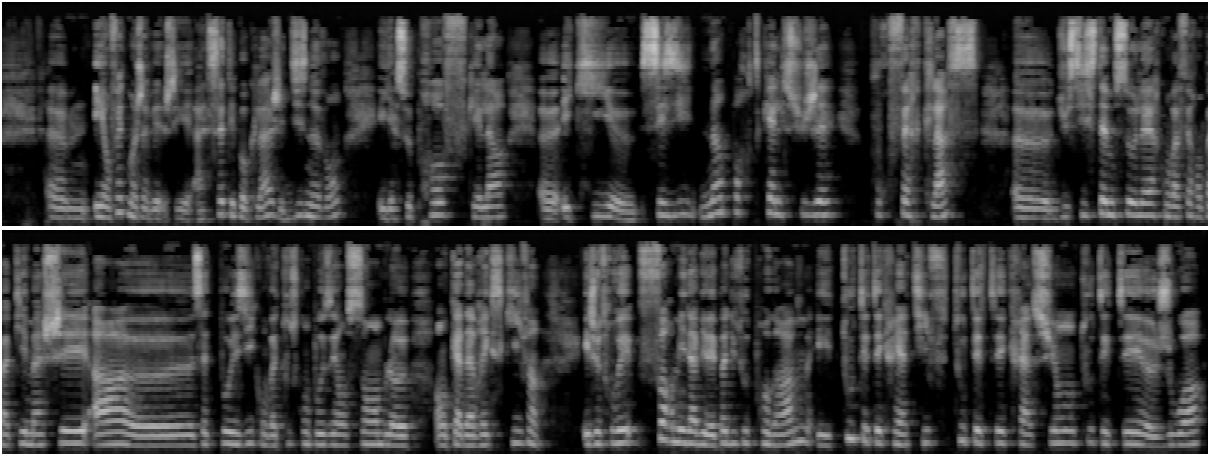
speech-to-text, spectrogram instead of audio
Euh, et en fait, moi, j'avais, à cette époque-là, j'ai 19 ans, et il y a ce prof qui est là euh, et qui euh, saisit n'importe quel sujet pour faire classe, euh, du système solaire qu'on va faire en papier mâché à euh, cette poésie qu'on va tous composer ensemble euh, en cadavre exquis. Et je trouvais formidable. Il n'y avait pas du tout de programme et tout était créatif, tout était création, tout était joie.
